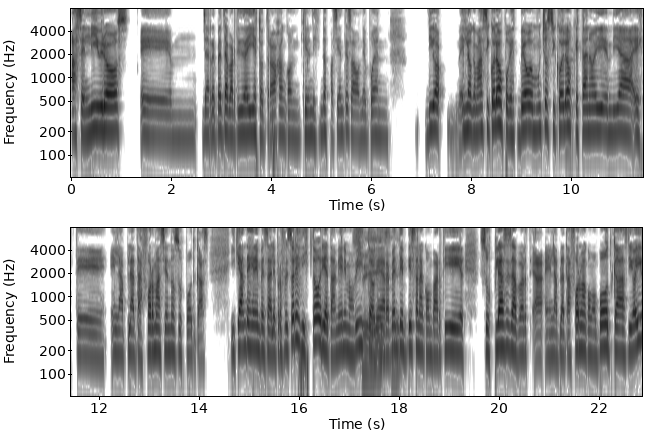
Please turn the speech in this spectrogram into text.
hacen libros, em, de repente a partir de ahí esto trabajan con, tienen distintos pacientes a donde pueden digo, es lo que más psicólogos, porque veo muchos psicólogos que están hoy en día este, en la plataforma haciendo sus podcasts y que antes era impensable. Profesores de historia también hemos visto que de repente empiezan a compartir sus clases en la plataforma como podcast. Digo, ahí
